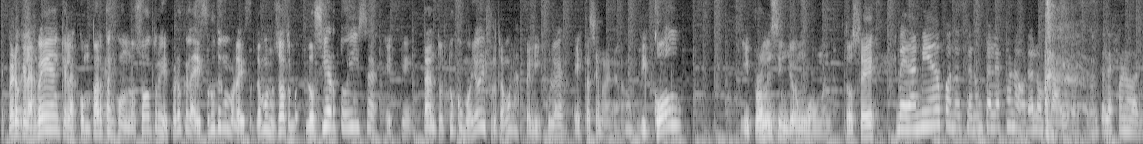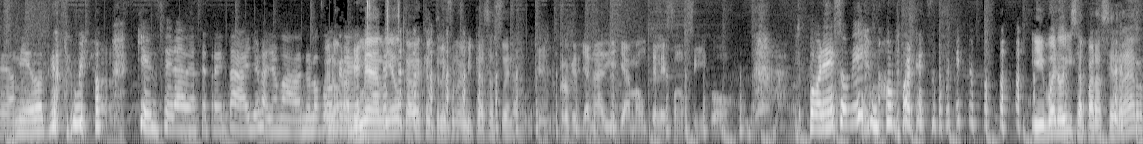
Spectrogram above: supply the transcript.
Espero que las vean, que las compartan con nosotros y espero que la disfruten como la disfrutamos nosotros. Lo cierto, Isa, es que tanto tú como yo disfrutamos las películas esta semana, ¿no? The Call y Promising Young Woman. Entonces, Me da miedo cuando sea un teléfono ahora local, cuando sea un teléfono me da miedo, Dios mío, ¿quién será de hace 30 años la llamada? No lo puedo bueno, a creer. mí me da miedo cada vez que el teléfono de mi casa suena porque yo creo que ya nadie llama a un teléfono fijo. Por eso mismo, por eso mismo. Y bueno, Isa, para cerrar,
